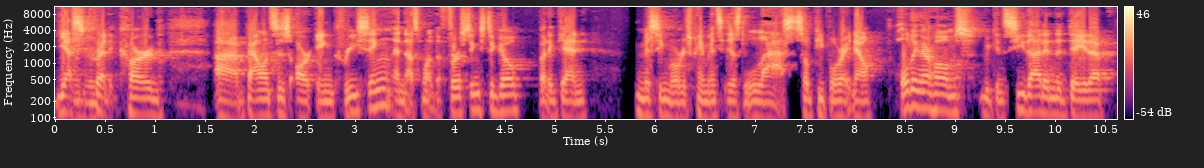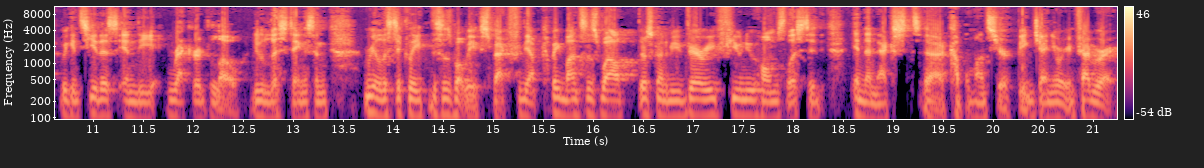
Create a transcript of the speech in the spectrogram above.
Yes, mm-hmm. credit card uh, balances are increasing, and that's one of the first things to go. But again, missing mortgage payments is last. So people right now holding their homes, we can see that in the data. We can see this in the record low new listings. And realistically, this is what we expect for the upcoming months as well. There's going to be very few new homes listed in the next uh, couple months here, being January and February.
